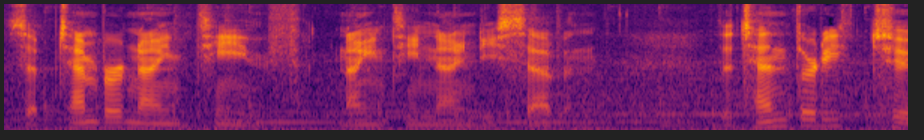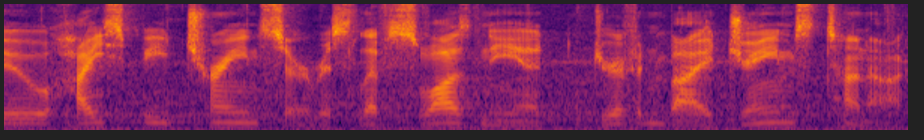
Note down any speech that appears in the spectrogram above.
September 19th, 1997. The 1032 high speed train service left Swansea driven by James Tunnock.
